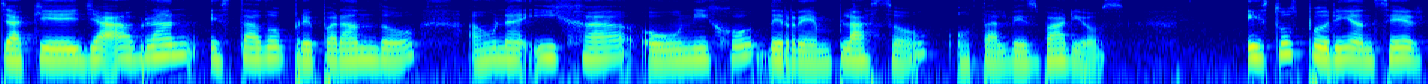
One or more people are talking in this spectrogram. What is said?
ya que ya habrán estado preparando a una hija o un hijo de reemplazo, o tal vez varios. Estos podrían ser,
